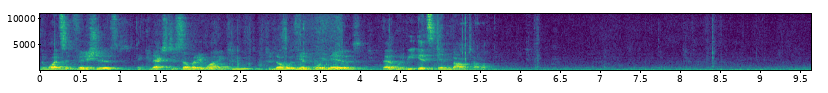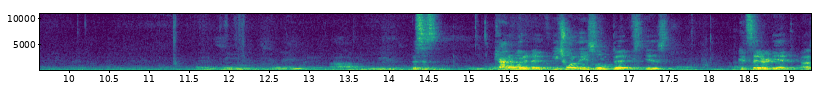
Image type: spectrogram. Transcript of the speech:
And once it finishes and connects to somebody wanting to, to know where the endpoint is, that would be its inbound tunnel. This is kind of what it is. Each one of these little bits is, consider it a,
